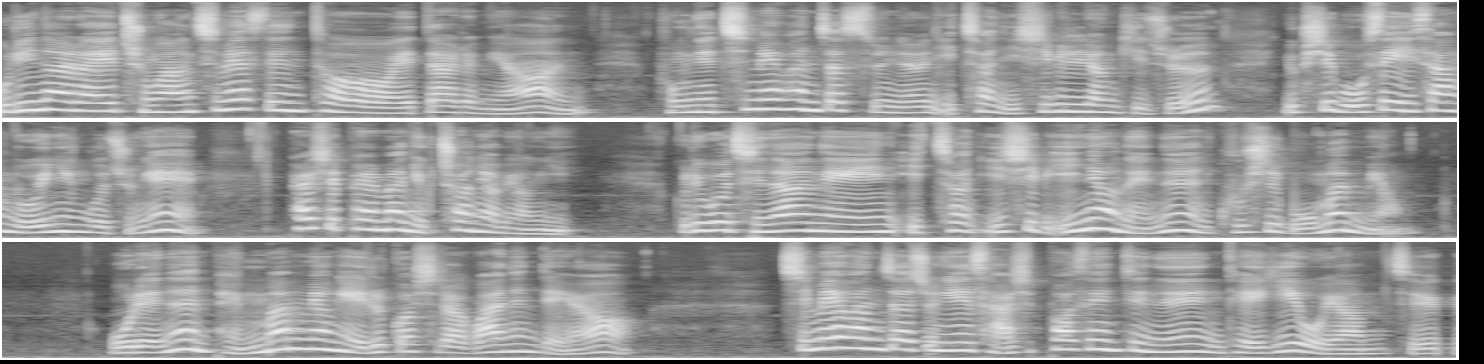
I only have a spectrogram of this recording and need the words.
우리나라의 중앙치매센터에 따르면 국내 치매 환자 수는 2021년 기준 65세 이상 노인 인구 중에 88만 6천여 명이 그리고 지난해인 2022년에는 95만 명, 올해는 100만 명에 이를 것이라고 하는데요. 치매 환자 중에 40%는 대기 오염, 즉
